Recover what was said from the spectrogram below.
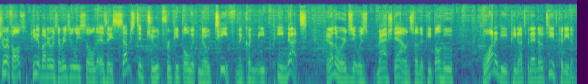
True or false? Peanut butter was originally sold as a substitute for people with no teeth that couldn't eat peanuts. In other words, it was mashed down so that people who wanted to eat peanuts but had no teeth could eat them.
